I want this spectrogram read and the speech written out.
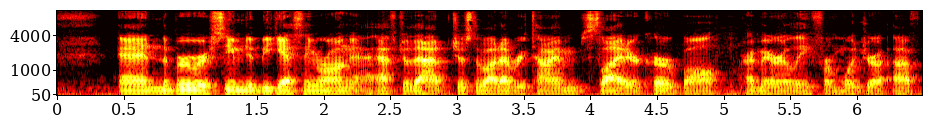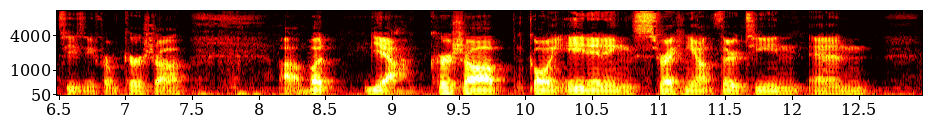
and the Brewers seemed to be guessing wrong after that just about every time. Slider, curveball, primarily from Woodruff. Uh, excuse me, from Kershaw. Uh, but yeah, Kershaw going eight innings, striking out 13, and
